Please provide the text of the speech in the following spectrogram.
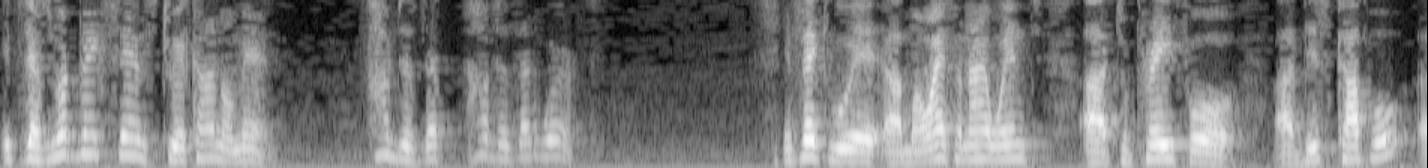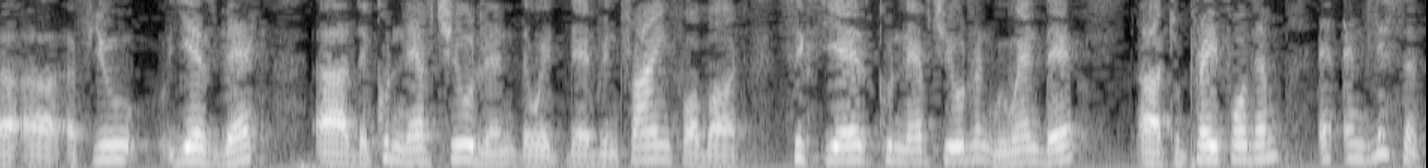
It does not make sense to a carnal man. How does that, how does that work? In fact, we, uh, my wife and I went uh, to pray for uh, this couple uh, uh, a few years back. Uh, they couldn't have children. They, were, they had been trying for about six years, couldn't have children. We went there uh, to pray for them. And, and, listen,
